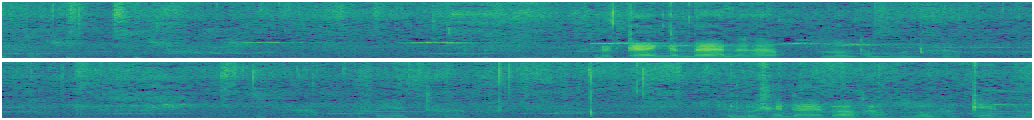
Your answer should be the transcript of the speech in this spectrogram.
ะครับสแกนกันได้นะครับ ร่วมทำบุญครับเฟซครับรู้ใช้ได้เปล่าครับลองสแกนดู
